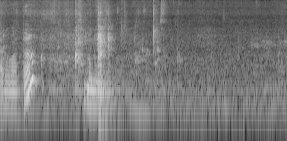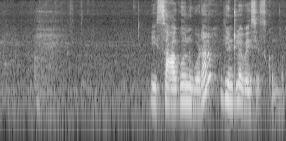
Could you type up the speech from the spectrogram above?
తర్వాత మనం ఈ సాగోను కూడా దీంట్లో వేసేసుకుందాం.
